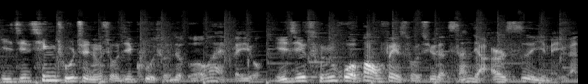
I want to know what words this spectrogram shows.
以及清除智能手机库存的额外费用，以及存货报废所需的三点二四亿美元。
